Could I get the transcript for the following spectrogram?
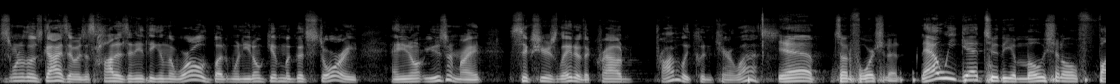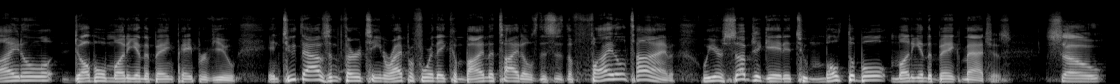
It's one of those guys that was as hot as anything in the world, but when you don't give him a good story and you don't use him right, six years later, the crowd probably couldn't care less. Yeah, it's unfortunate. Now we get to the emotional final double Money in the Bank pay per view. In 2013, right before they combined the titles, this is the final time we are subjugated to multiple Money in the Bank matches. So,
